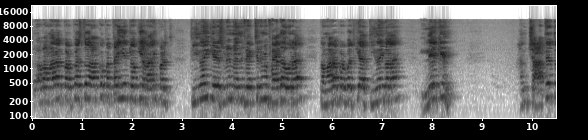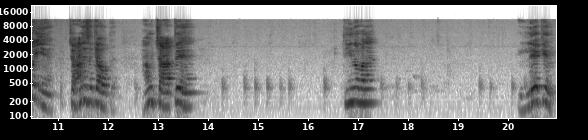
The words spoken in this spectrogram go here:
तो अब हमारा पर्पज तो आपको पता ही है, क्योंकि हमारी तीनों ही केस में मैन्युफैक्चरिंग में फ़ायदा हो रहा है तो हमारा पर्पज क्या है? तीनों ही बनाए। लेकिन हम चाहते तो ये हैं, चाहने से क्या होता है? हम चाहते हैं तीनों बनाए। लेकिन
